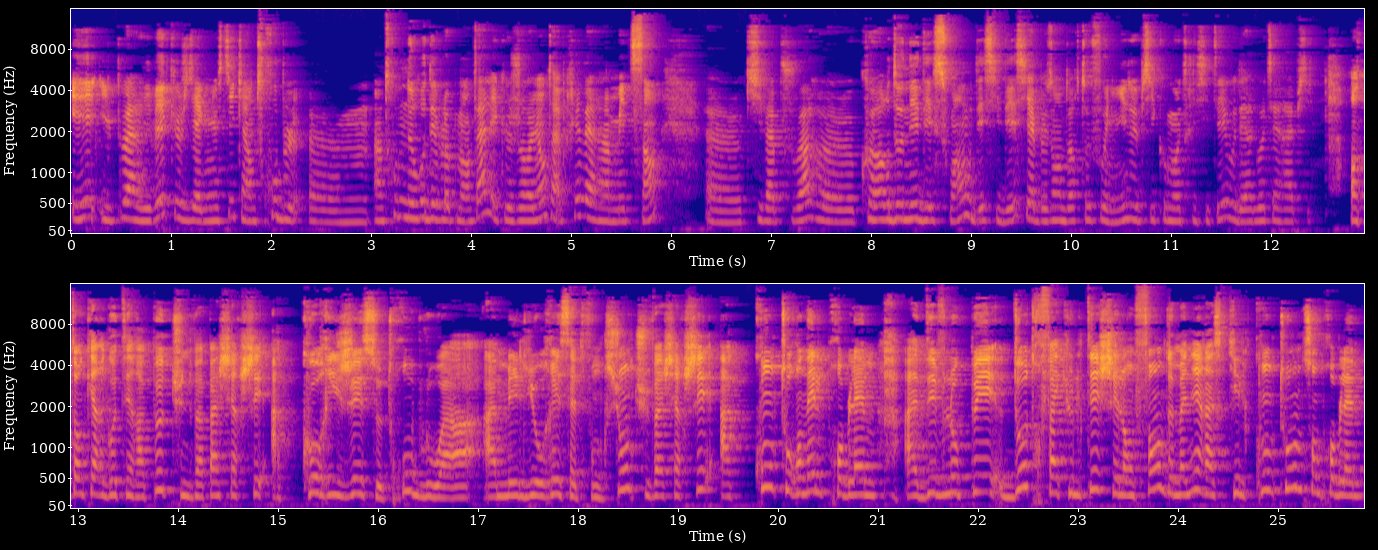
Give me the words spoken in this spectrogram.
Et il peut arriver que je diagnostique un trouble, euh, un trouble neurodéveloppemental et que j'oriente après vers un médecin euh, qui va pouvoir euh, coordonner des soins ou décider s'il y a besoin d'orthophonie, de psychomotricité ou d'ergothérapie. En tant qu'ergothérapeute, tu ne vas pas chercher à corriger ce trouble ou à améliorer cette fonction, tu vas chercher à contourner le problème, à développer d'autres facultés chez l'enfant de manière à ce qu'il contourne son problème.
